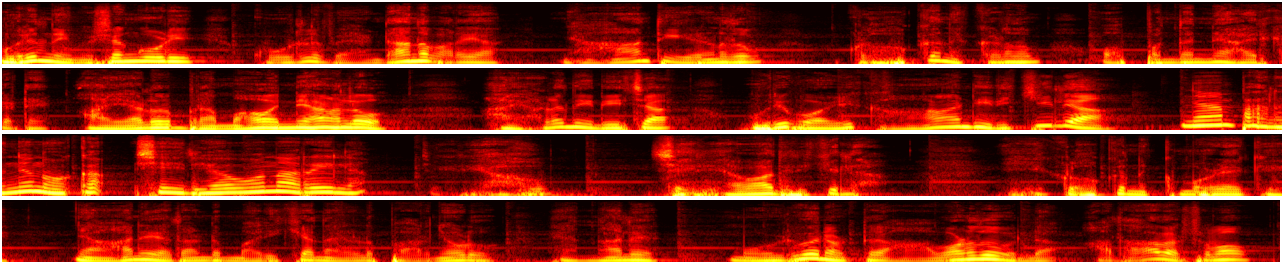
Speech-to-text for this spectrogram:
ഒരു നിമിഷം കൂടി കൂടുതൽ വേണ്ടാന്ന് പറയാ. ഞാൻ തീരണതും ക്ലോക്ക് നിൽക്കണതും ഒപ്പം തന്നെ ആയിരിക്കട്ടെ. അയാളൊരു ബ്രഹ്മവന്യാണല്ലോ. അയാൾ നിരീച്ച ഒരു വഴി കാണാണ്ടിരിക്കില്ല. ഞാൻ പറഞ്ഞു നോക്കാം. ശരിയാവോന്ന് അറിയില്ല ശരിയാവും. ശരിയാവാതിരിക്കില്ല. ഈ ക്ലോക്ക് നിൽക്കുമ്പോഴേക്ക് ഞാൻ ഏതാണ്ട് മരിക്കാൻ അയാളോട് പറഞ്ഞോളൂ. എന്നാൽ മുഴുവനൊട്ട് ആവണതുമില്ല. അതാ വിഷമം.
